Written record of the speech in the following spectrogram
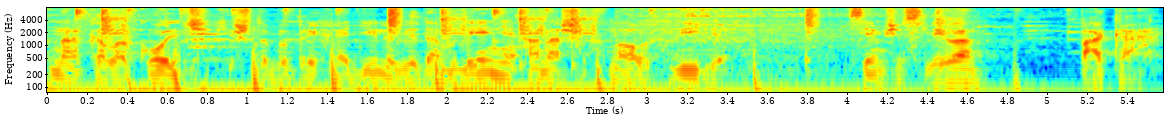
на колокольчике, чтобы приходили уведомления о наших новых видео. Всем счастливо, пока!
